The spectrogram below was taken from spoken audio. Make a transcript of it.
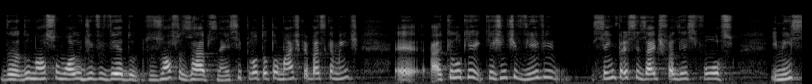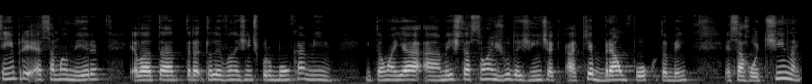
do, do nosso modo de viver, do, dos nossos hábitos. Né? Esse piloto automático é basicamente é, aquilo que, que a gente vive sem precisar de fazer esforço. E nem sempre essa maneira ela está tá levando a gente por um bom caminho. Então aí a, a meditação ajuda a gente a, a quebrar um pouco também essa rotina,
